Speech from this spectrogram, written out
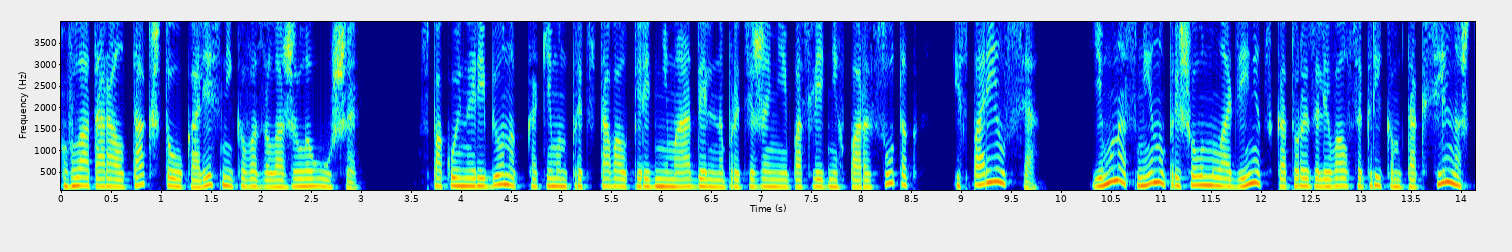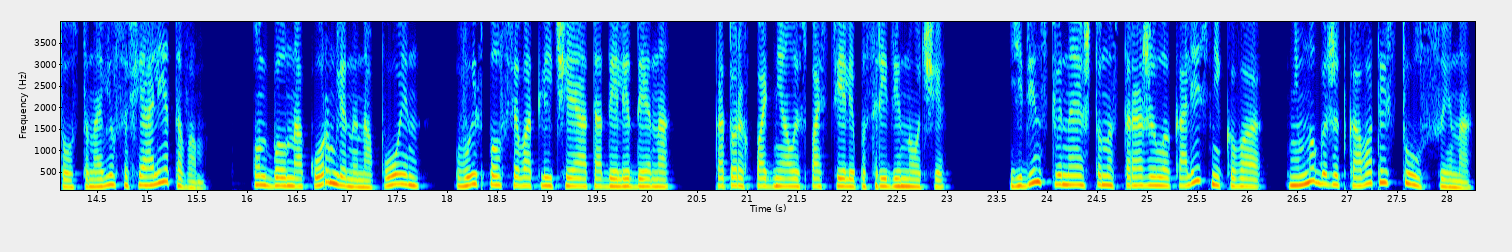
Влад орал так, что у Колесникова заложило уши. Спокойный ребенок, каким он представал перед ним и Адель на протяжении последних пары суток, испарился. Ему на смену пришел младенец, который заливался криком так сильно, что становился фиолетовым. Он был накормлен и напоен, выспался, в отличие от Адели Дэна, которых поднял из постели посреди ночи. Единственное, что насторожило Колесникова, немного жидковатый стул сына.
